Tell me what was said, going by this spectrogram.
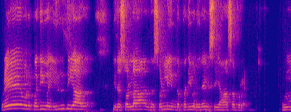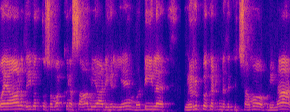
ஒரே ஒரு பதிவை இறுதியாக இதை சொல்ல இந்த சொல்லி இந்த பதிவை நிறைவு செய்ய ஆசைப்படுறேன். உண்மையான தெய்வத்தை சுமக்கிற சாமியாடிகள் ஏன் மடியில நெருப்பு கட்டினதுக்கு சமம் அப்படின்னா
